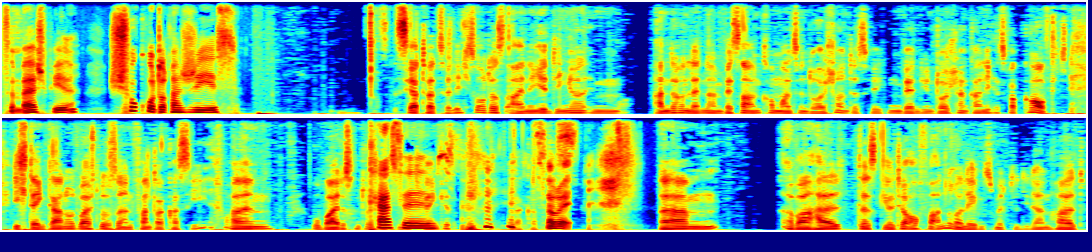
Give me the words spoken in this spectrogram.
zum Beispiel. Schokodragés. Es ist ja tatsächlich so, dass einige Dinge in anderen Ländern besser ankommen als in Deutschland. Deswegen werden die in Deutschland gar nicht erst verkauft. Ich, ich denke da nur beispielsweise an Fanta Cassis, ein wobei das natürlich ein Getränk ist. Sorry. Ähm, aber halt, das gilt ja auch für andere Lebensmittel, die dann halt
